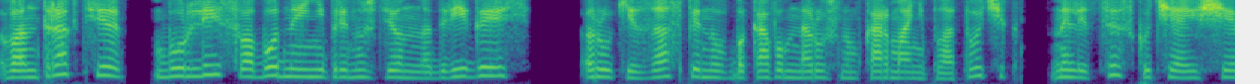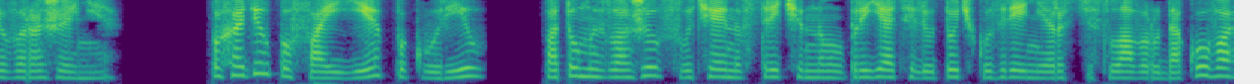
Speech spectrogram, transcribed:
В антракте Бурлей, свободно и непринужденно двигаясь, руки за спину в боковом наружном кармане платочек, на лице скучающее выражение. Походил по фойе, покурил, Потом изложил случайно встреченному приятелю точку зрения Ростислава Рудакова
